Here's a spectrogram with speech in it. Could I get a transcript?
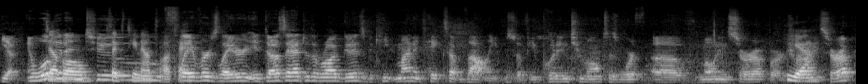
Yeah, and we'll Double get into 16 ounce latte. flavors later. It does add to the raw goods, but keep in mind it takes up volume. So if you put in two ounces worth of Monin syrup or Yeah. Syrup,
